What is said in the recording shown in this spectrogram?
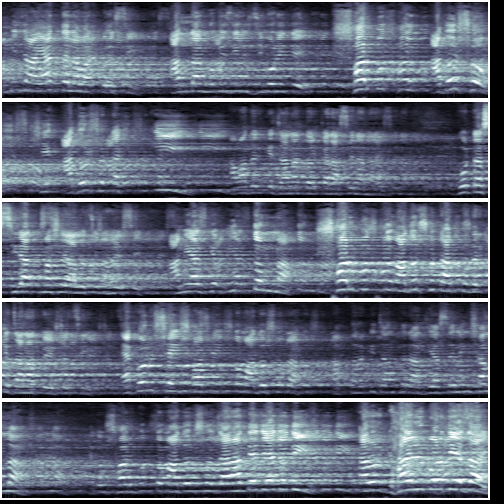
আমি যে আয়াত তেলাবাদ করেছি, আল্লাহ নবীজির জীবনীতে সর্বোত্তম আদর্শ সে আদর্শটা কি? আমাদেরকে জানার দরকার আছে না নাই? গোটা সিরাত মাসে আলোচনা হয়েছে। আমি আজকে উত্তম না, সর্বোত্তম আদর্শটা আপনাদেরকে জানাতে এসেছি। এখন সেই সর্বোত্তম আদর্শটা আপনারা কি জানতে রাজি আছেন ইনশাল্লাহ এখন সর্বোত্তম আদর্শ জানাতে যে যদি কারোর ঘায়ের উপর দিয়ে যায়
